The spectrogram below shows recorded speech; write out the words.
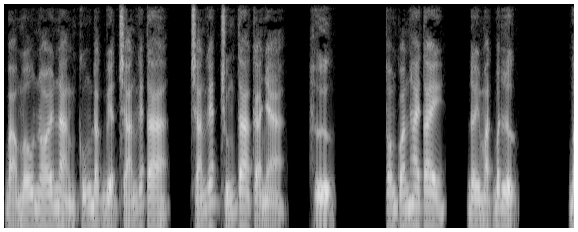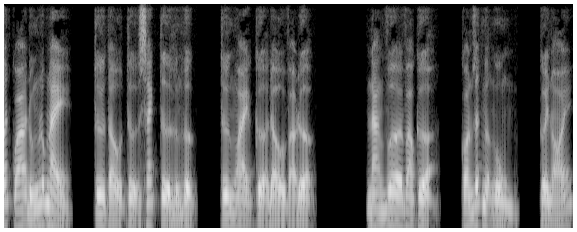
bảo mẫu nói nàng cũng đặc biệt chán ghét ta, chán ghét chúng ta cả nhà, hừ. Tom quán hai tay, đầy mặt bất lực. Bất quá đúng lúc này, từ tẩu tử sách từ hưng hực, từ ngoài cửa đầu vào được. Nàng vừa vào cửa, còn rất ngượng ngùng, cười nói,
